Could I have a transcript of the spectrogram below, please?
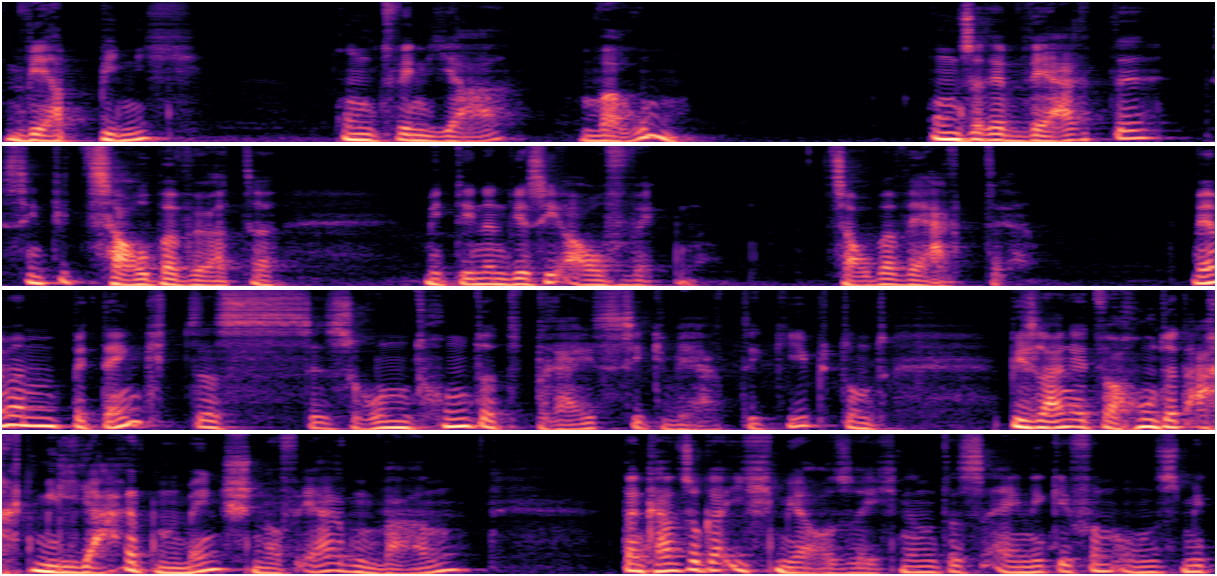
Wer bin ich? Und wenn ja, warum? Unsere Werte sind die Zauberwörter, mit denen wir sie aufwecken. Zauberwerte. Wenn man bedenkt, dass es rund 130 Werte gibt und bislang etwa 108 Milliarden Menschen auf Erden waren, dann kann sogar ich mir ausrechnen, dass einige von uns mit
